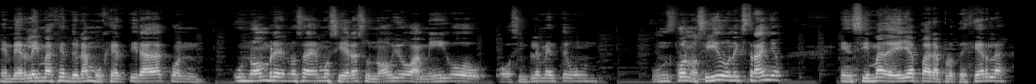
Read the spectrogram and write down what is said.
En ver la imagen de una mujer tirada con un hombre, no sabemos si era su novio, amigo o simplemente un, un conocido, un extraño, encima de ella para protegerla.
